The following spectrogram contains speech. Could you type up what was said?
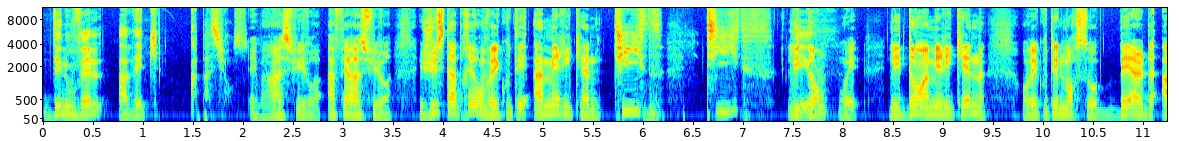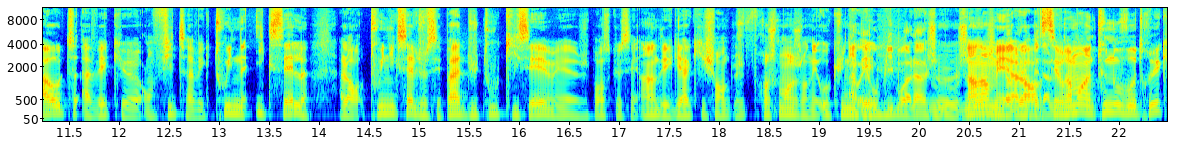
des nouvelles avec impatience. eh ben, à suivre, affaire à suivre. Juste après, on va écouter American Teeth. Teeth, les dents, ouais, les dents américaines. On va écouter le morceau Bared Out avec euh, en feat avec Twin XL. Alors Twin XL, je sais pas du tout qui c'est, mais je pense que c'est un des gars qui chante. Je- franchement, j'en ai aucune Ah idée. ouais, oublie-moi là. Je, je- non, non, mais alors c'est vraiment un tout nouveau truc.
